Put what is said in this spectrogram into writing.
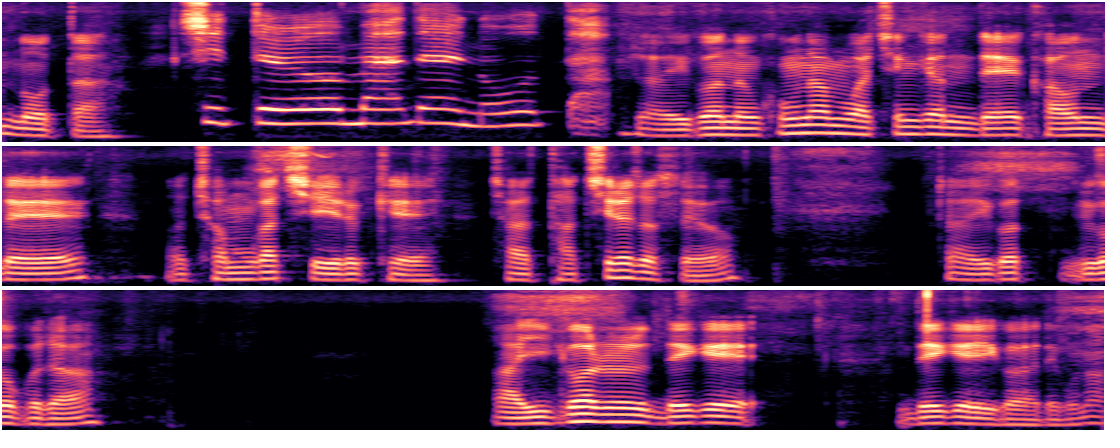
노타. 시트마데 노다 자, 이거는 콩나물과 챙겼는데 가운데에 어, 점같이 이렇게 잘 다 칠해졌어요. 자, 이거 읽어보자. 아, 이거를 네 개, 네 개 읽어야 되구나.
